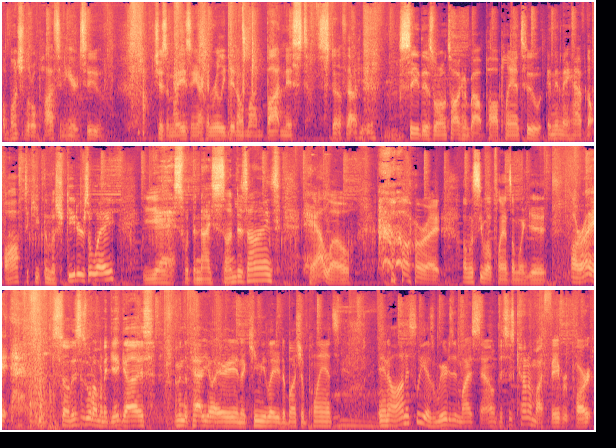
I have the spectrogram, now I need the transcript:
a bunch of little pots in here too, which is amazing. I can really get on my botanist stuff out here. See, this is what I'm talking about, paw plant too. And then they have the off to keep the mosquitoes away. Yes, with the nice sun designs. Hello. All right, I'm gonna see what plants I'm gonna get. All right, so this is what I'm gonna get, guys. I'm in the patio area and accumulated a bunch of plants. And honestly, as weird as it might sound, this is kind of my favorite part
